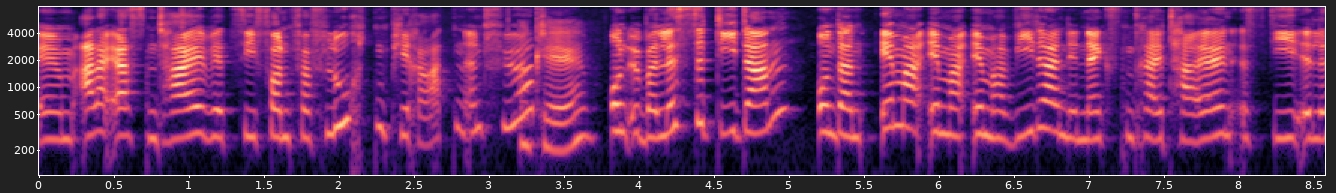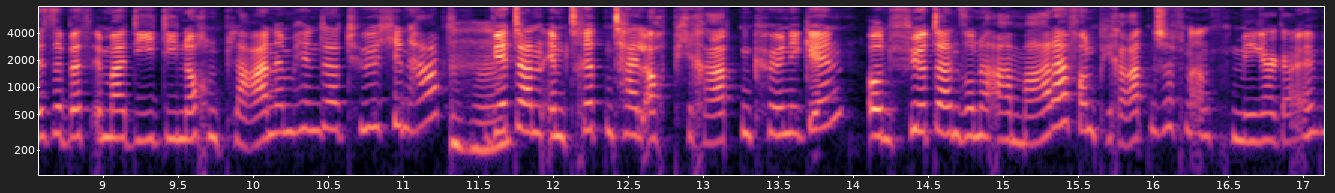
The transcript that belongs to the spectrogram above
im allerersten Teil wird sie von verfluchten verfluchten Piraten entführt Okay. und überlistet die dann. Und dann immer, immer, immer wieder in den nächsten drei Teilen ist die Elizabeth immer die, die noch einen Plan im Hintertürchen hat. Wird dann im dritten Teil auch Piratenkönigin und führt dann so eine Armada von Piratenschiffen an. Mega geil.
